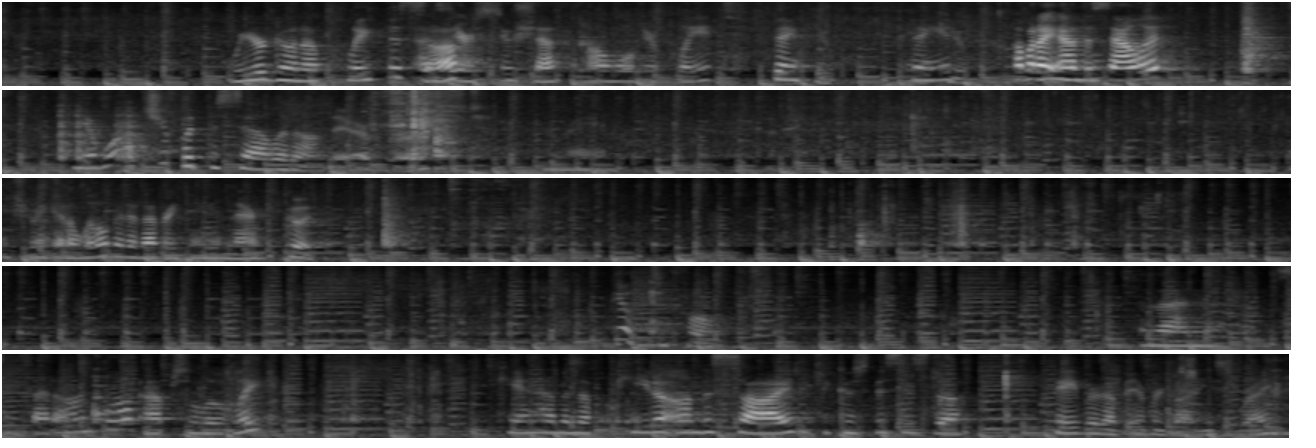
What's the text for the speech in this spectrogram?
We are gonna plate this up. As your sous chef, I'll hold your plate. Thank you. Thank you. How about I add the salad? Yeah, why don't you put the salad on there first? Make sure we get a little bit of everything in there. Good. Beautiful. And then some feta on top. Absolutely. Can't have enough pita on the side because this is the favorite of everybody's, right?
